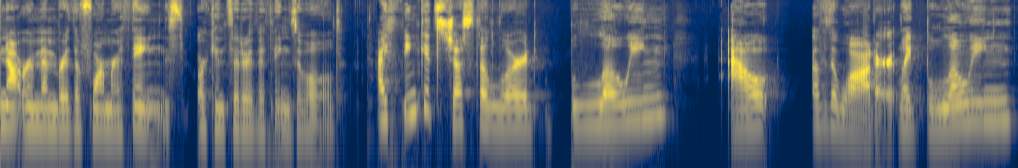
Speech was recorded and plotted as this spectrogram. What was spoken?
not remember the former things or consider the things of old. I think it's just the Lord blowing out of the water, like blowing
